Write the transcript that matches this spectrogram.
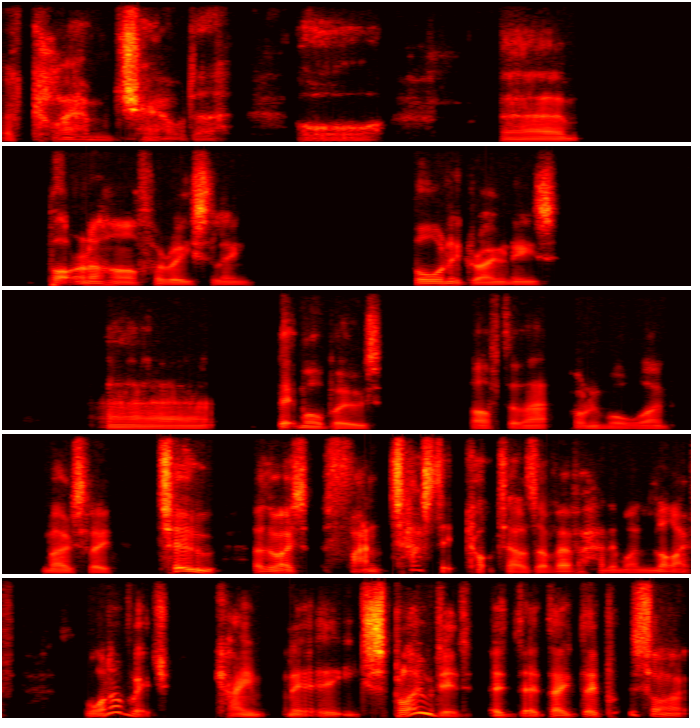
a clam chowder, or um, bottle and a half of Riesling, four Negronis, a bit more booze after that, probably more wine, mostly. Two of the most fantastic cocktails I've ever had in my life, one of which came and it, exploded. They, they, they put this like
